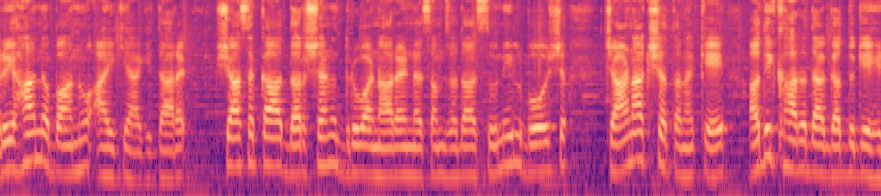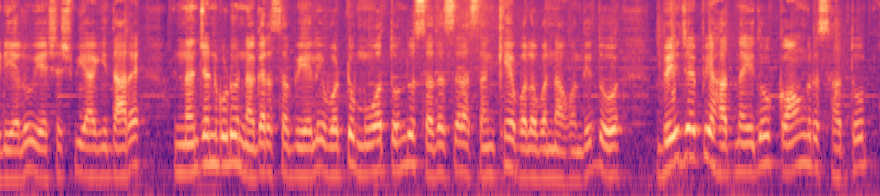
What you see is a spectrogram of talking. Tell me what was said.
ರಿಹಾನ್ ಬಾನು ಆಯ್ಕೆಯಾಗಿದ್ದಾರೆ. ಶಾಸಕ ದರ್ಶನ್ ಧ್ರುವ ನಾರಾಯಣ ಸಂಸದ ಸುನೀಲ್ ಬೋಸ್ ಚಾಣಾಕ್ಷತನಕ್ಕೆ ಅಧಿಕಾರದ ಗದ್ದುಗೆ ಹಿಡಿಯಲು ಯಶಸ್ವಿಯಾಗಿದ್ದಾರೆ. ನಂಜನಗೂಡು ನಗರಸಭೆಯಲ್ಲಿ ಒಟ್ಟು ಮೂವತ್ತೊಂದು ಸದಸ್ಯರ ಸಂಖ್ಯೆ ಬಲವನ್ನು ಹೊಂದಿದ್ದು, ಬಿಜೆಪಿ ಹದಿನೈದು, ಕಾಂಗ್ರೆಸ್ ಹತ್ತು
